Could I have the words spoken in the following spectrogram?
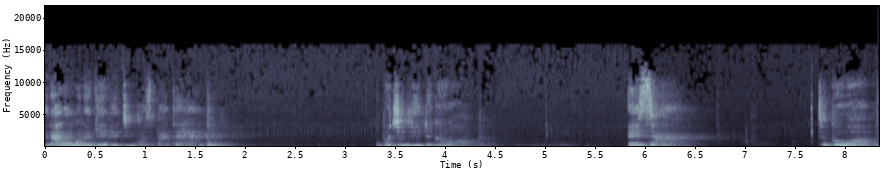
And I don't want to get into what's about to happen. But you need to go up. It's time to go up.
